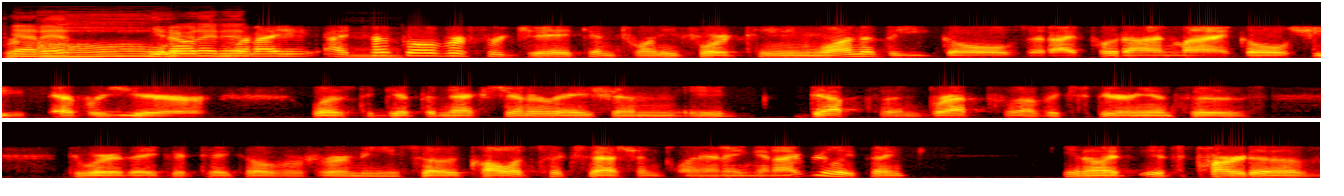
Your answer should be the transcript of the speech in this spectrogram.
br- it? Oh, You know, what I did? when I, I took over for Jake in 2014, one of the goals that I put on my goal sheet every year was to get the next generation a depth and breadth of experiences to where they could take over for me. So call it succession planning. And I really think, you know, it, it's part of,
